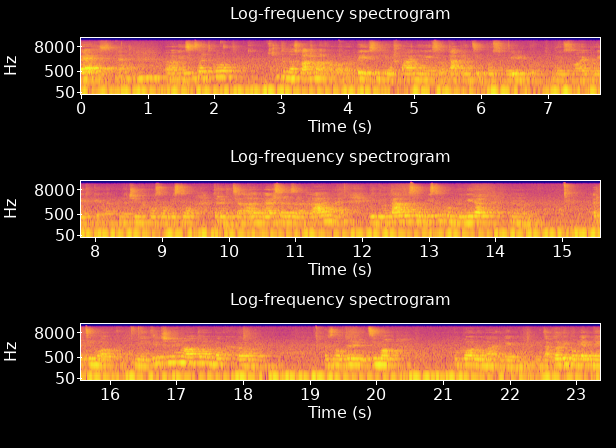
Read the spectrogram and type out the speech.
vers, ne. Uh, in sicer tako, tudi na splošno uh, pesniki v Španiji so ta princip posvojili kot del svoje poetike, na način, kako so v bistvu tradicionalen vers razrahljali, ne, je bil ta, da so v bistvu kombinirali mm, recimo metrične enote, ampak um, znotraj recimo popolnoma, ne vem, na prvi pogled ne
